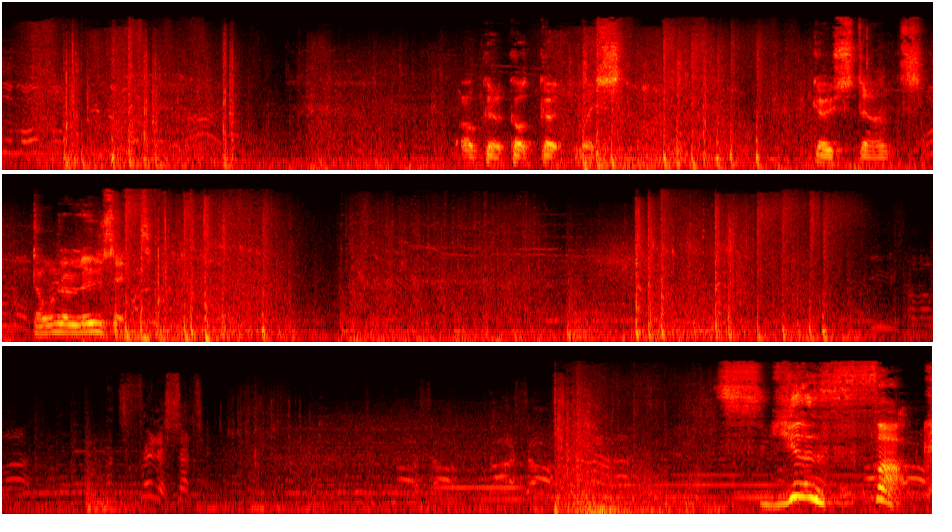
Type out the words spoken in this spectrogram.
The Mongols Oh, good, got go, my s- ghost stance. Don't want to lose it. It! You fuck!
